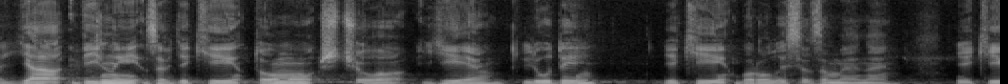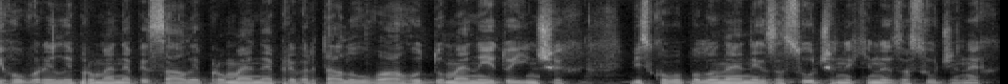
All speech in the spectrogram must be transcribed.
Я вільний завдяки тому, що є люди, які боролися за мене, які говорили про мене, писали про мене, привертали увагу до мене і до інших військовополонених, засуджених і незасуджених,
